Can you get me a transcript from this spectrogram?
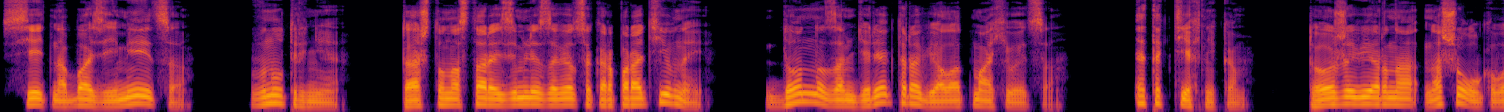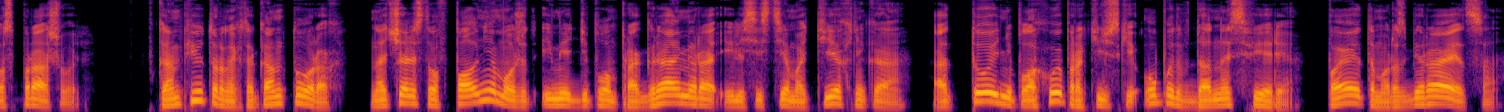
Сеть на базе имеется? Внутренняя. Та, что на старой земле зовется корпоративной? Донна замдиректора вяло отмахивается. Это к техникам. Тоже верно, нашел у кого спрашивать. В компьютерных-то конторах начальство вполне может иметь диплом программера или система техника, а то и неплохой практический опыт в данной сфере, поэтому разбирается.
